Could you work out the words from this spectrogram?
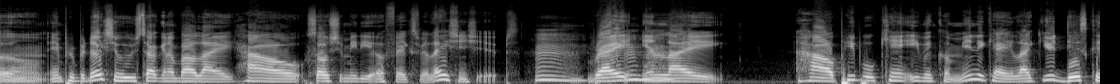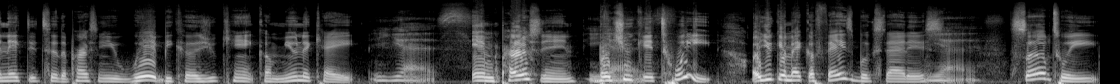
um in pre-production we was talking about like how social media affects relationships. Mm. Right? Mm-hmm. And like how people can't even communicate. Like you're disconnected to the person you with because you can't communicate yes. in person, but you can tweet or you can make a Facebook status Yes. subtweet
